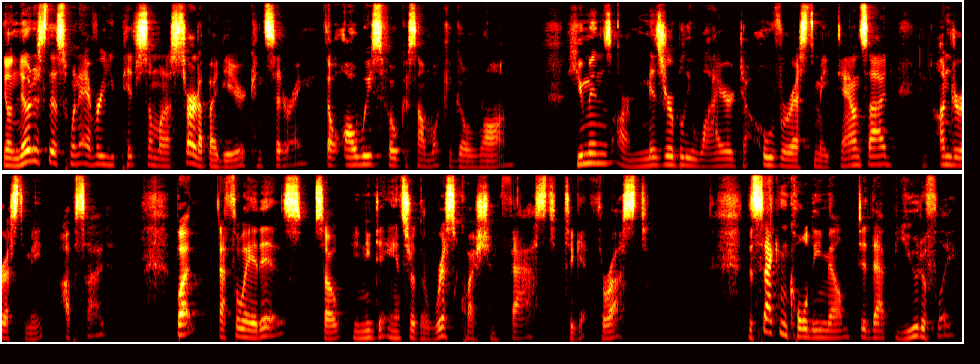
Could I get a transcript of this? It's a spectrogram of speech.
You'll notice this whenever you pitch someone a startup idea you're considering. They'll always focus on what could go wrong. Humans are miserably wired to overestimate downside and underestimate upside. But that's the way it is. So you need to answer the risk question fast to get thrust. The second cold email did that beautifully.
